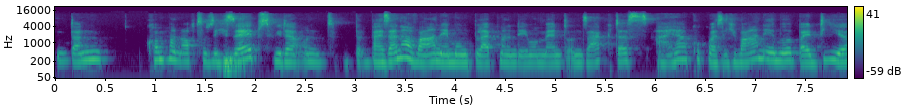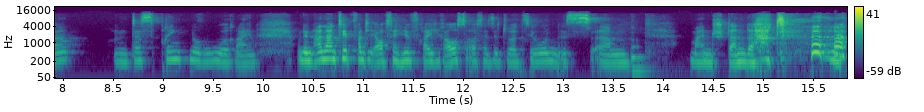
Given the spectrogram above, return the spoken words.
dann kommt man auch zu sich selbst wieder und bei seiner Wahrnehmung bleibt man in dem Moment und sagt das, ah ja, guck, was ich wahrnehme bei dir Und das bringt eine Ruhe rein. Und den anderen Tipp fand ich auch sehr hilfreich, raus aus der Situation, ist ähm, mein Standard. Ja.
